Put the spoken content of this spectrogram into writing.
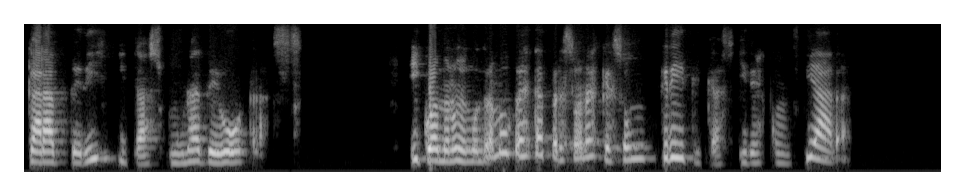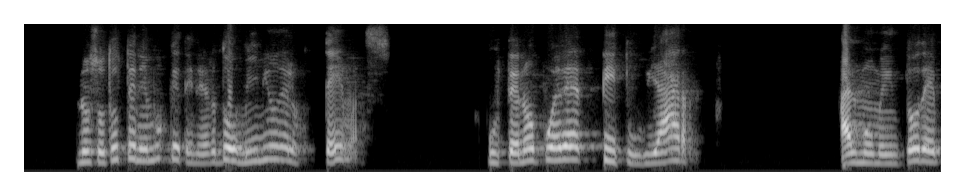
características unas de otras. Y cuando nos encontramos con estas personas que son críticas y desconfiadas, nosotros tenemos que tener dominio de los temas. Usted no puede titubear al momento de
